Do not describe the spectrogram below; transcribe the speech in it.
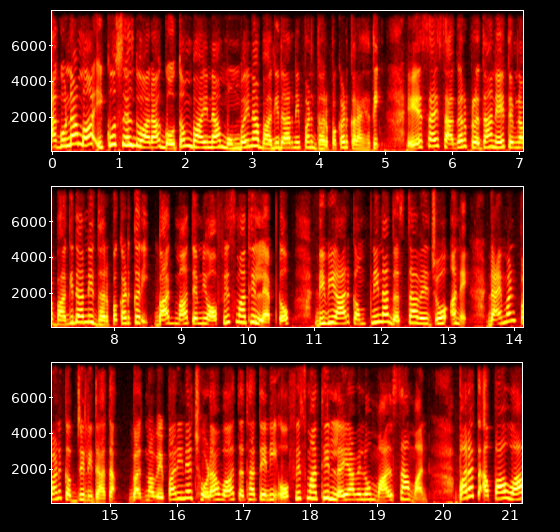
આ ગુનામાં ઇકોસેલ દ્વારા ગૌતમભાઈના મુંબઈના ભાગીદારની પણ ધરપકડ કરાઈ હતી. એએસઆઈ સાગર પ્રધાને તેમના ભાગીદારની ધરપકડ કરી. બાદમાં તેમની ઓફિસમાંથી લેપટોપ ડીવીઆર કંપનીના દસ્તાવેજો અને ડાયમંડ પણ કબજે લીધા હતા. બાદમાં વેપારીને છોડાવવા તથા તેની ઓફિસમાંથી લઈ આવેલો માલ સામાન પરત અપાવવા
